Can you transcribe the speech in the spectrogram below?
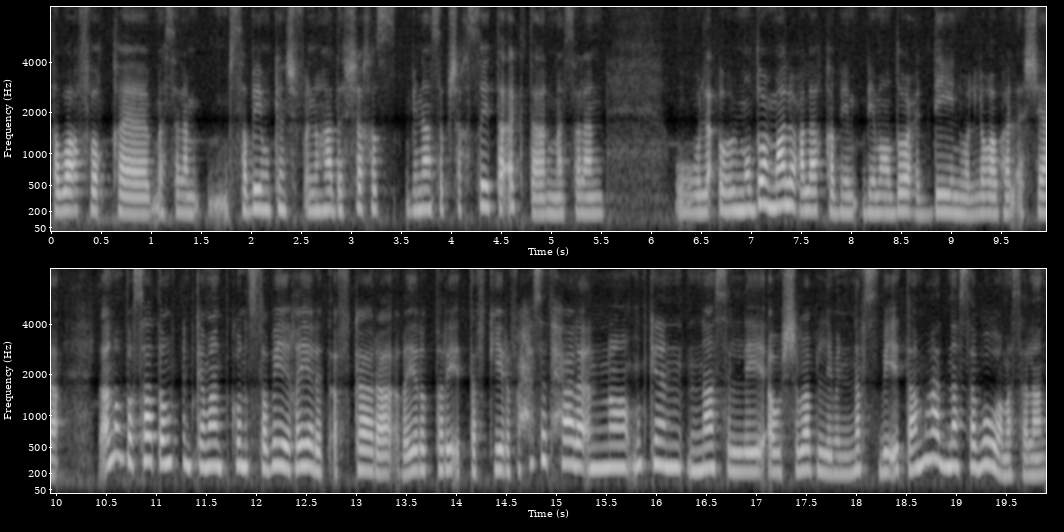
توافق مثلا الصبي ممكن يشوف إنه هذا الشخص بيناسب شخصيته أكثر مثلا. والموضوع ما له علاقة بموضوع الدين واللغة وهالأشياء. لأنه ببساطة ممكن كمان تكون الصبية غيرت أفكارها غيرت طريقة تفكيرها فحست حالها إنه ممكن الناس اللي أو الشباب اللي من نفس بيئتها ما عاد ناسبوها مثلا.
